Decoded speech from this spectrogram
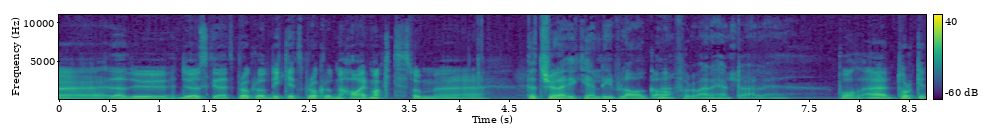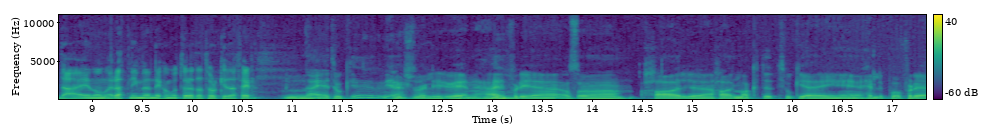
Eh, du, du ønsker deg et språkråd, ikke et språkråd med hard makt, som uh... Det tror jeg ikke er liv laga, for å være helt ærlig. Pål. Jeg tolker deg i en annen retning, men det kan godt være at jeg tolker deg feil. Nei, jeg tror ikke vi er så veldig uenige her. Mm. fordi altså, hard, hard, makt, det tror ikke jeg heller på. For det,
